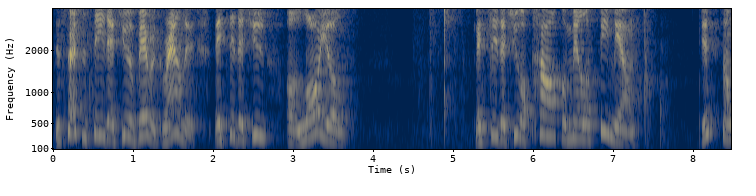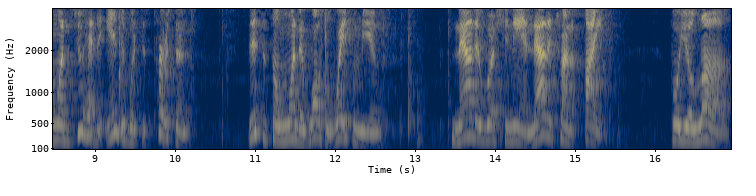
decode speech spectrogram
This person see that you're very grounded. They see that you are loyal. They see that you're powerful male or female. This is someone that you had to end it with this person. This is someone that walked away from you. Now they're rushing in. Now they're trying to fight for your love.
